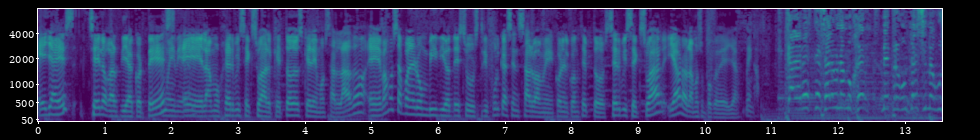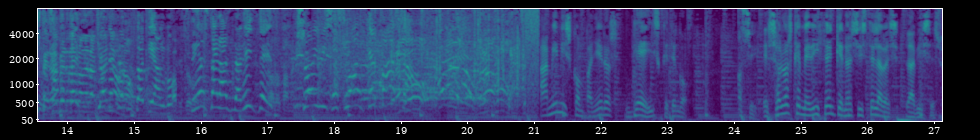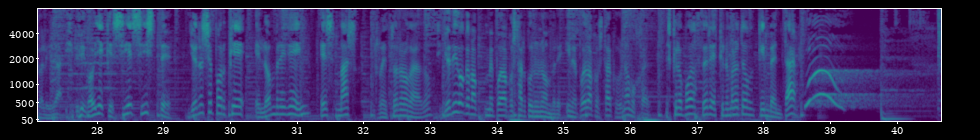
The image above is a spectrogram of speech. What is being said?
Ella es Chelo García Cortés, Muy bien. eh, la mujer bisexual que todos queremos al lado. Eh, vamos a poner un vídeo de sus trifulcas en Sálvame con el concepto ser bisexual y ahora hablamos un poco de ella. Venga. Cada vez que sale una mujer, me preguntan si me gusta ¿Pero esa es verdad mujer. lo de la Yo caña te o no? pregunto a ti algo. Estoy hasta las narices. Soy bisexual. ¿Qué pasa? A mí mis compañeros gays que tengo Oh, sí, son los que me dicen que no existe la, bis- la bisexualidad. Y digo, oye, que sí existe. Yo no sé por qué el hombre gay es más retrógrado. Si yo digo que me- me puedo acostar con un hombre y me puedo acostar con una mujer, es que lo puedo hacer, es que no me lo tengo que inventar.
